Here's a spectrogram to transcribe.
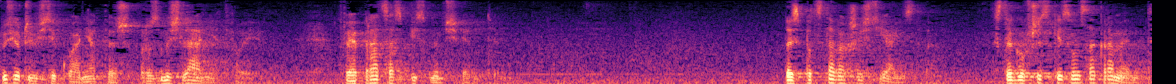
Tu się oczywiście kłania też rozmyślanie Twoje, Twoja praca z Pismem Świętym. To jest podstawa chrześcijaństwa. Z tego wszystkie są sakramenty.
